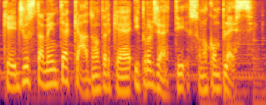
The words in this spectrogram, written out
che giustamente accadono perché i progetti sono complessi.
